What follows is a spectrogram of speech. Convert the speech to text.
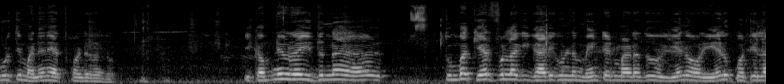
ಪೂರ್ತಿ ಮನೆನೇ ಹತ್ಕೊಂಡಿರೋದು. ಈ ಕಂಪ್ನಿಯವರು ಇದನ್ನ ತುಂಬ ಕೇರ್ಫುಲ್ಲಾಗಿ ಗಾಡಿಗಳನ್ನ ಮೇಂಟೈನ್ ಮಾಡೋದು. ಏನು ಅವ್ರು ಹೇಳು ಕೊಟ್ಟಿಲ್ಲ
